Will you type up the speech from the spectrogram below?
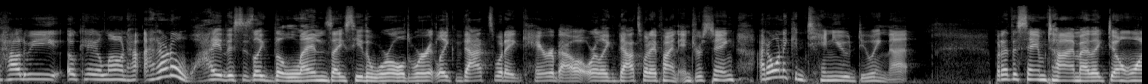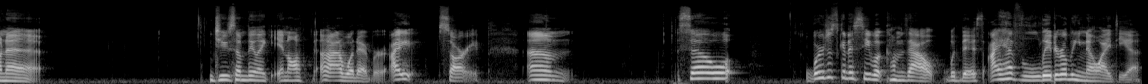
how to be okay alone. How, I don't know why this is like the lens I see the world where it like that's what I care about or like that's what I find interesting. I don't want to continue doing that. But at the same time, I like don't want to do something like in uh, whatever. I sorry. Um so we're just gonna see what comes out with this. I have literally no idea.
